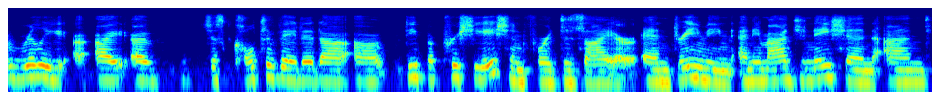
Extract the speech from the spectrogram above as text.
really i i've just cultivated a, a deep appreciation for desire and dreaming and imagination and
